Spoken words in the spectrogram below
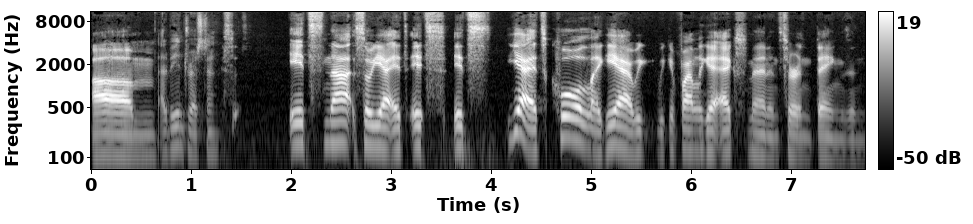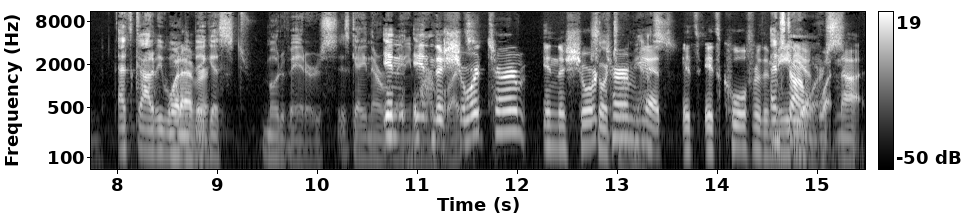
Um, that'd be interesting. it's not so yeah it's it's it's yeah, it's cool. Like, yeah, we we can finally get X Men and certain things, and That's got to be one of the biggest motivators is getting their in in the rights. short term, in the short, Short term, term, yeah, yes. it's, it's it's cool for the And media and whatnot.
